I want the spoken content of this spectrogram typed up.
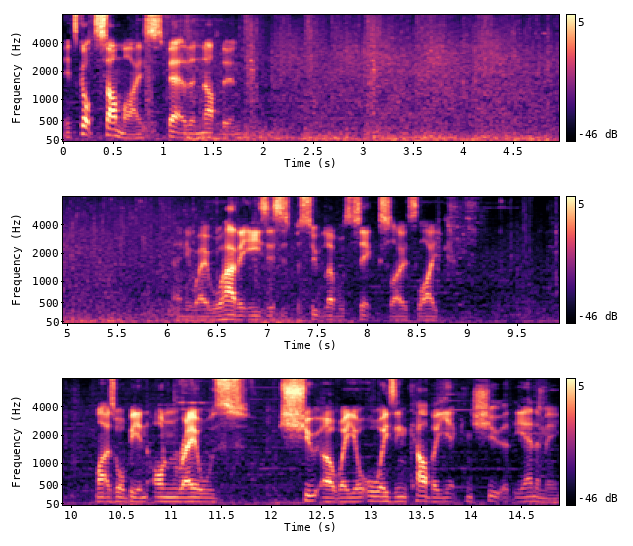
it's got some ice. Better than nothing. Anyway, we'll have it easy. This is pursuit level six, so it's like might as well be an on rails shooter where you're always in cover yet can shoot at the enemy.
